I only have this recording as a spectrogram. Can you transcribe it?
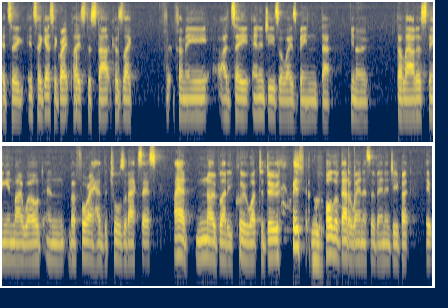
it's a, it's, I guess, a great place to start because, like, f- for me, I'd say energy's always been that, you know, the loudest thing in my world. And before I had the tools of access, I had no bloody clue what to do with mm. all of that awareness of energy. But it,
